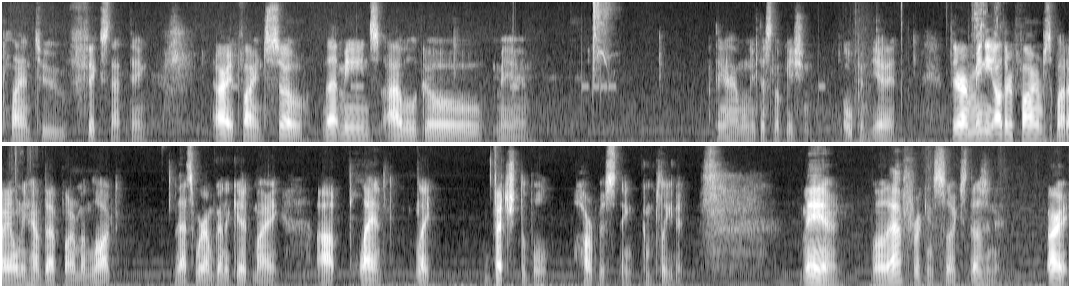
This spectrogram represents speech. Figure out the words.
plan to fix that thing. Alright, fine. So, that means I will go. Man. I think I have only this location open. Yeah, there are many other farms, but I only have that farm unlocked. That's where I'm gonna get my uh, plant, like vegetable harvesting completed. Man, well that freaking sucks, doesn't it? Alright.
